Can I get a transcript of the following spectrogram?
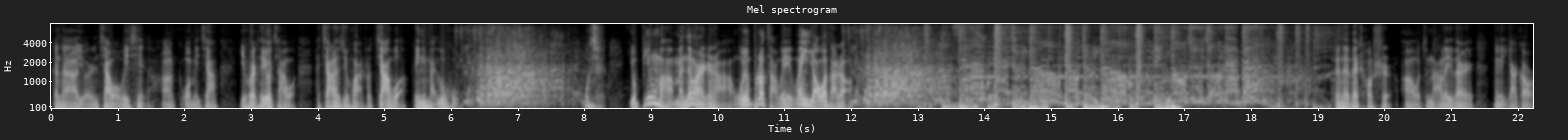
刚才啊，有人加我微信啊，我没加，一会儿他又加我，还加了句话，说加我给你买路虎。我去，有病吧？买那玩意儿干啥？我又不知道咋喂，万一咬我咋整？刚才在超市啊，我就拿了一袋那个牙膏，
